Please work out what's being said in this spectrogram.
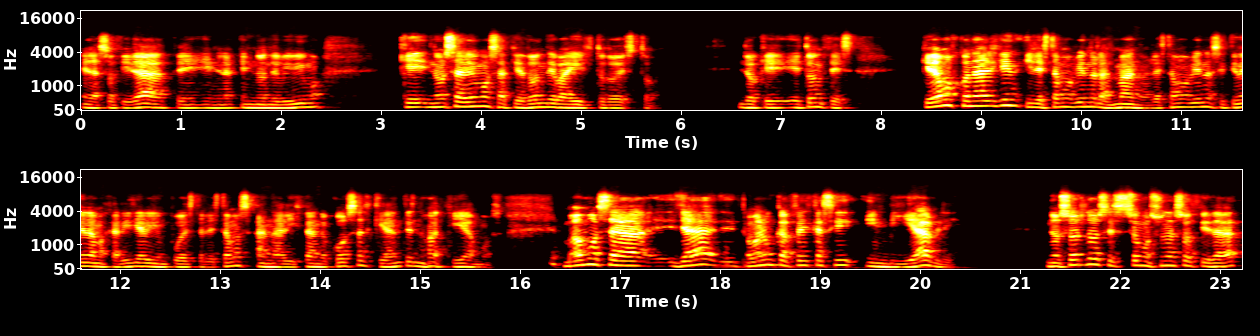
en la sociedad, en, en donde vivimos, que no sabemos hacia dónde va a ir todo esto. Lo que entonces quedamos con alguien y le estamos viendo las manos, le estamos viendo si tiene la mascarilla bien puesta, le estamos analizando cosas que antes no hacíamos. Vamos a ya tomar un café es casi inviable. Nosotros somos una sociedad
